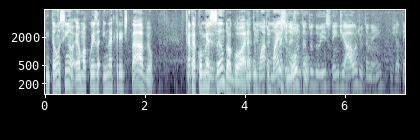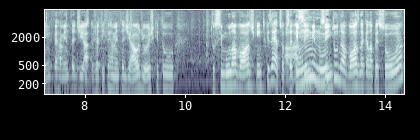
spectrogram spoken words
Então, assim, ó, é uma coisa inacreditável. Que está começando agora. Tu, tu, o mais imagina, louco... junta tudo isso, tem de áudio também, já tem ferramenta de, já tem ferramenta de áudio hoje que tu, tu simula a voz de quem tu quiser. Só que ah, você tem sim, um minuto sim. da voz daquela pessoa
